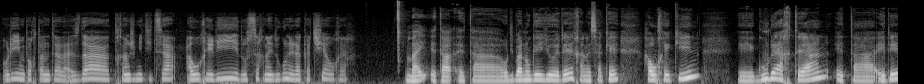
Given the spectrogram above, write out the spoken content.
hori importantea da, ez da transmititzea aurreri edo zer nahi dugun erakatsi aurrer. Bai, eta eta hori bano gehiago ere, janezake, jaujekin, e, gure artean eta ere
